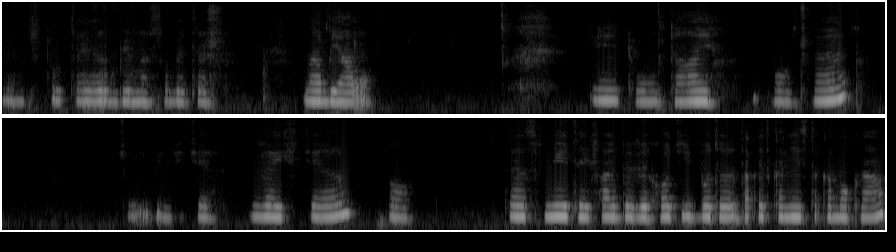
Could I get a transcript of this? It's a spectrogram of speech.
Więc tutaj robimy sobie też na biało. I tutaj boczek. Czyli widzicie wejście. O, teraz mniej tej farby wychodzi, bo ta takietka nie jest taka mokra.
